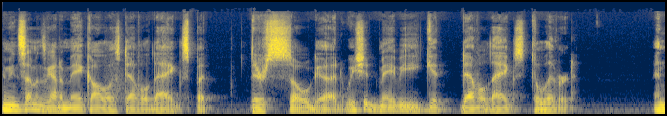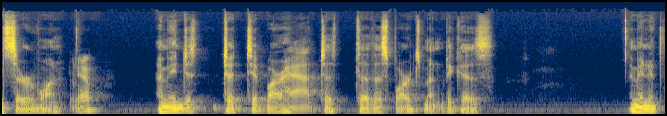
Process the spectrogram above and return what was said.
I mean, someone's got to make all those deviled eggs, but they're so good. We should maybe get deviled eggs delivered and serve one. Yeah. I mean, just to tip our hat to, to the sportsman because, I mean, it's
